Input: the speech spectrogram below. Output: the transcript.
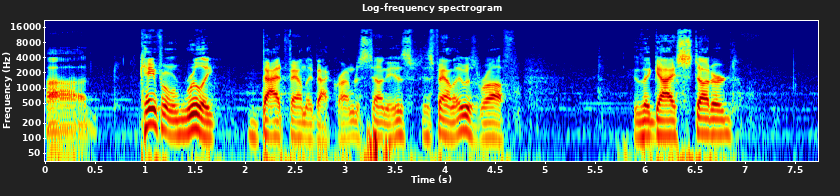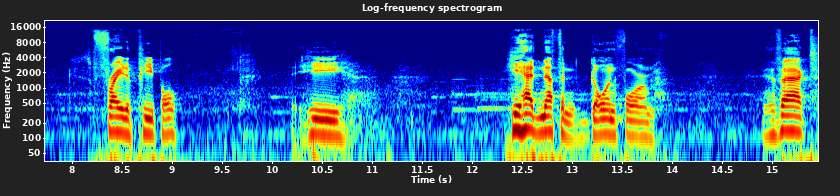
Uh, came from a really bad family background. I'm just telling you, his, his family, it was rough. The guy stuttered, afraid of people. He, he had nothing going for him. In fact,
